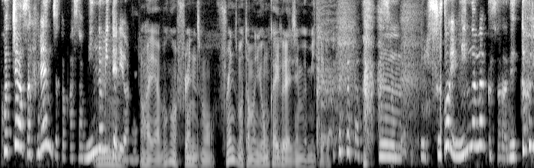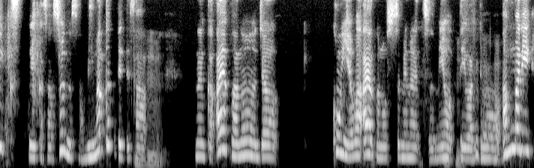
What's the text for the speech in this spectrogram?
こっちはさ、フレンズとかさ、みんな見てるよね。うんあ、いや、僕も Friends も、Friends も多分4回ぐらい全部見てる。うん。すごい、みんななんかさ、ネットフリックスっていうかさ、そういうのさ、見まくっててさ、うんうんなんか、あやかの、じゃあ、今夜はあやかのおすすめのやつ見ようって言われても、あんまり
